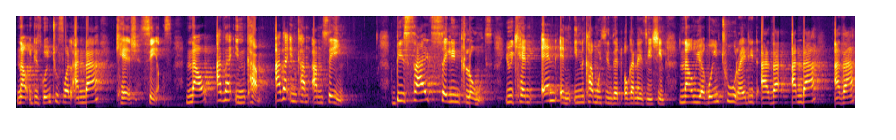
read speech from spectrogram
Now it is going to fall under cash sales. Now other income. Other income, I'm saying, Besides selling clothes, you can earn an income within that organization. Now you are going to write it other, under other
